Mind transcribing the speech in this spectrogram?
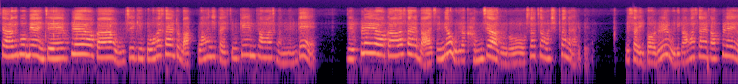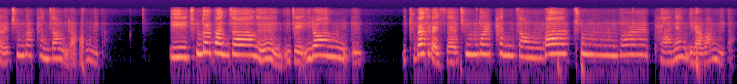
자, 여기 보면 이제 플레이어가 움직이고 화살도 맞고 하니까 좀 게임성화졌는데 이제 플레이어가 화살에 맞으면 우리가 감지하도록 설정을 시켜놔야 돼요. 그래서 이거를 우리가 화살과 플레이어의 충돌 판정이라고 합니다. 이 충돌 판정은 이제 이런 두 가지가 있어요. 충돌 판정과 충돌 반응이라고 합니다.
